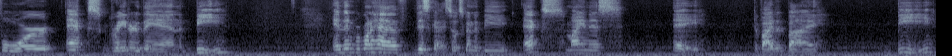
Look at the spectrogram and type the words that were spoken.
for x greater than b. And then we're going to have this guy. So it's going to be x minus a divided by b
